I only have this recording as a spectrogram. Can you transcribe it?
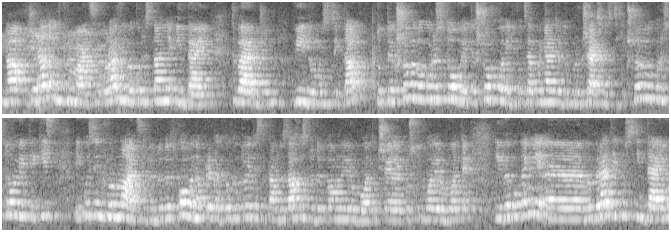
на джерела інформації у разі використання ідей, тверджень, відомостей. Так? Тобто, якщо ви використовуєте, що входить в це поняття доброчесності, якщо ви використовуєте якісь, якусь інформацію, додатково, наприклад, ви готуєтеся там до захисту дипломної роботи чи курсової роботи, і ви повинні е, вибирати якусь ідею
